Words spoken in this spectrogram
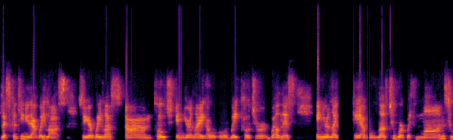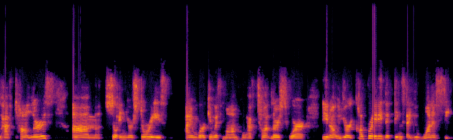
let's continue that weight loss. So you're a weight loss um, coach and you're like, or, or weight coach or wellness, and you're like, hey, I would love to work with moms who have toddlers. Um, so in your stories, I'm working with mom who have toddlers who are, you know, you're incorporating the things that you want to see.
